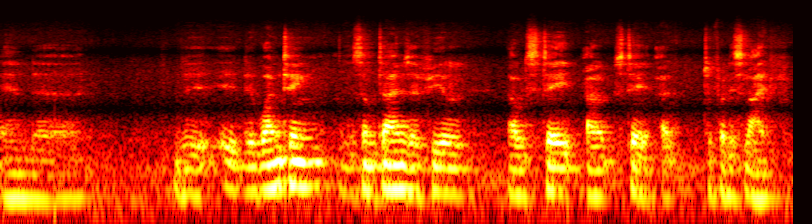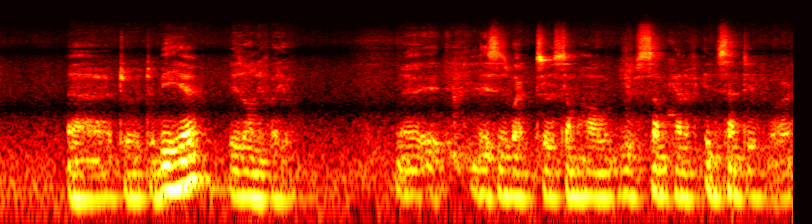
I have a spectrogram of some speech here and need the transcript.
And uh, the, the one thing sometimes I feel I would stay, I would stay uh, to, for this life, uh, to, to be here is only for you. Uh, it, this is what uh, somehow gives some kind of incentive or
